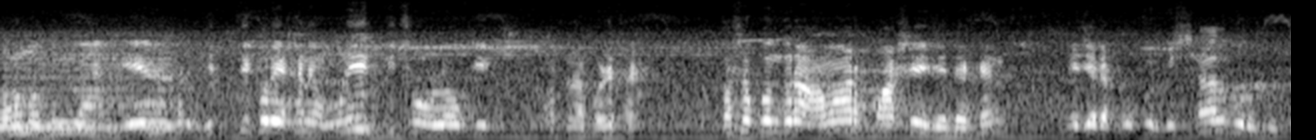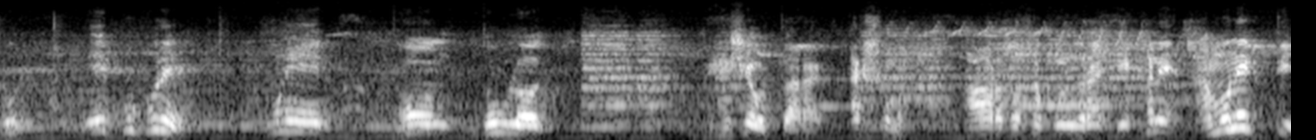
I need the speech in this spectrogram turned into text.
রহমতুল্লাহ এর উপর ভিত্তি করে এখানে অনেক কিছু অলৌকিক ঘটনা ঘটে থাকে। দর্শক বন্ধুরা, আমার পাশে যে দেখেন, এই যে একটা পুকুর, বিশাল বড় পুকুর, এই পুকুরে অনেক ধন দৌলত ভেসে উঠতো আর এক সময় আর দর্শক বন্ধুরা, এখানে এমন একটি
